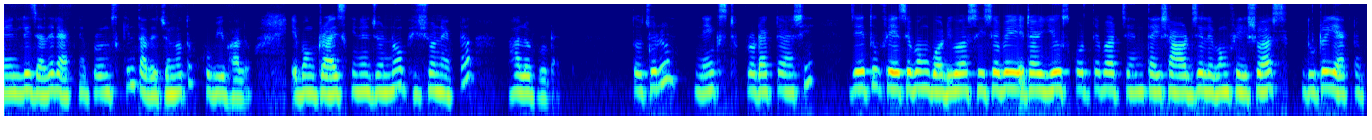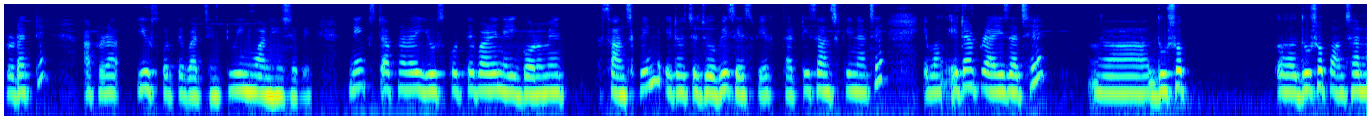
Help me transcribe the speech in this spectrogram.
মেনলি যাদের অ্যাকনে প্রোন স্কিন তাদের জন্য তো খুবই ভালো এবং ড্রাই স্কিনের জন্য ভীষণ একটা ভালো প্রোডাক্ট তো চলুন নেক্সট প্রোডাক্টে আসি। যেহেতু ফেস এবং বডি ওয়াশ হিসেবে এটা ইউজ করতে পারছেন, তাই শাওয়ার জেল এবং ফেস ওয়াশ দুটোই একটা প্রোডাক্টে আপনারা ইউজ করতে পারছেন টু ইন ওয়ান হিসেবে। নেক্সট আপনারা ইউজ করতে পারেন এই গরমে সানস্ক্রিন, এটা হচ্ছে জোভিস এসপিএফ থার্টি সানস্ক্রিন আছে এবং এটার প্রাইস আছে দুশো দুশো পঞ্চান্ন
